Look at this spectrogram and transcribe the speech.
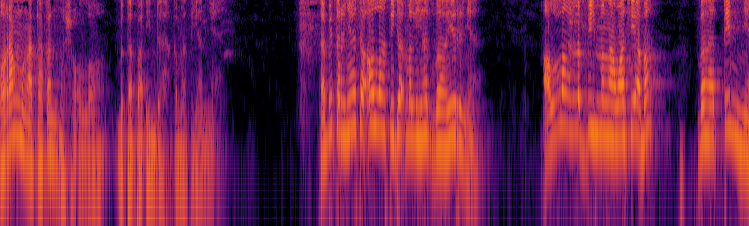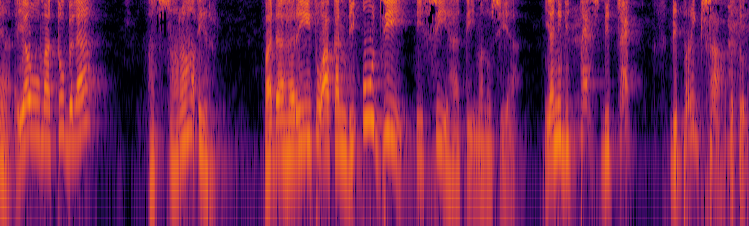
Orang mengatakan, Masya Allah, betapa indah kematiannya. Tapi ternyata Allah tidak melihat zahirnya. Allah lebih mengawasi apa? Batinnya. Yauma tubla as-sarair. Pada hari itu akan diuji isi hati manusia. yakni dites, dicek, diperiksa betul.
